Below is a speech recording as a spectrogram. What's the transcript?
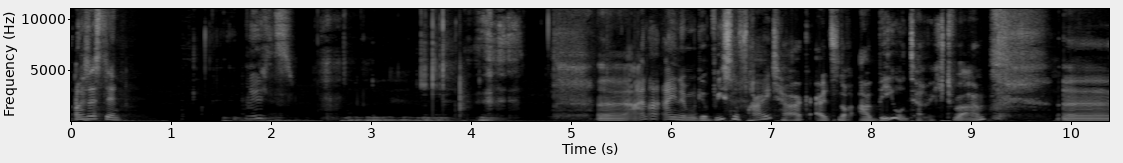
Was ist denn? Nichts. Äh, an einem gewissen Freitag, als noch AB-Unterricht war, äh,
